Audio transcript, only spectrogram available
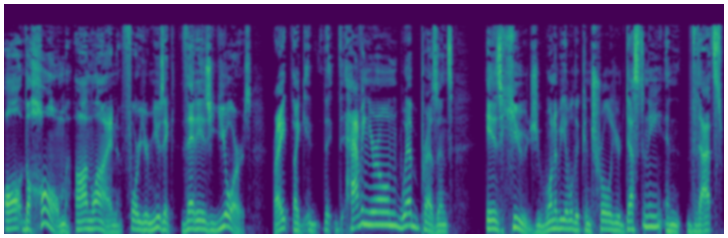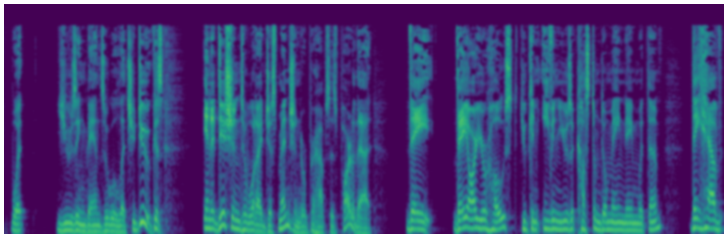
all the home online for your music that is yours, right? Like having your own web presence is huge. You want to be able to control your destiny, and that's what using Bandzoogle lets you do. Because in addition to what I just mentioned, or perhaps as part of that, they they are your host. You can even use a custom domain name with them. They have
